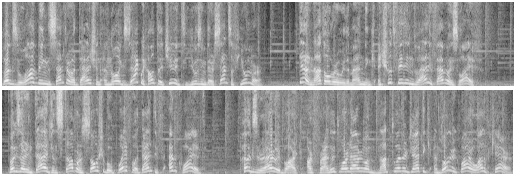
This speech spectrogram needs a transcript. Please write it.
Pugs love being the center of attention and know exactly how to achieve it using their sense of humor. They are not overly demanding and should fit into any family's life. Pugs are intelligent, stubborn, sociable, playful, attentive and quiet. Pugs rarely bark, are friendly toward everyone, not too energetic and don't require a lot of care.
